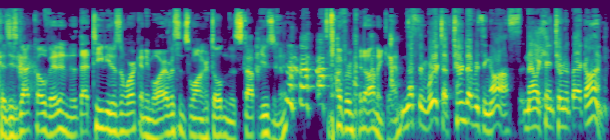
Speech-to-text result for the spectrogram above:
Because he's got COVID and that TV doesn't work anymore. Ever since Wonger told him to stop using it, it's never been on again. Nothing works. I've turned everything off. Now I can't turn it back on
